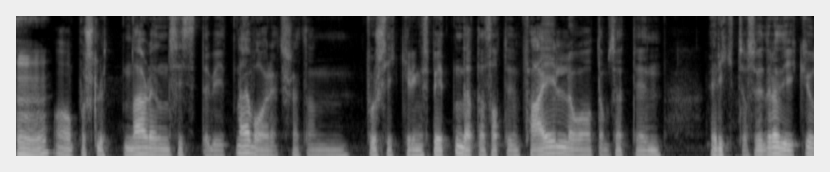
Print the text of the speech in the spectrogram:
Mm. Og på slutten der, den siste biten her, var rett og slett den forsikringsbiten. Det at jeg satte inn feil, og at de må sette inn riktig osv. Det gikk jo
